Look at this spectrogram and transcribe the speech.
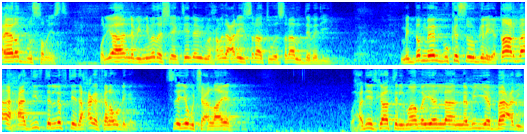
xeelad buu samaystay. Qolyaha nebinimada sheegtay nebi moxamed calayhi salaatu wasalaam dabadii. Midba meel buu ka soo gelaya qaar baa axaadiidta lafteeda xagga kale u dhigay sida iyagu jeclaayeen. Oo xadiidkaa tilmaamaya laa nabiya bacdi.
